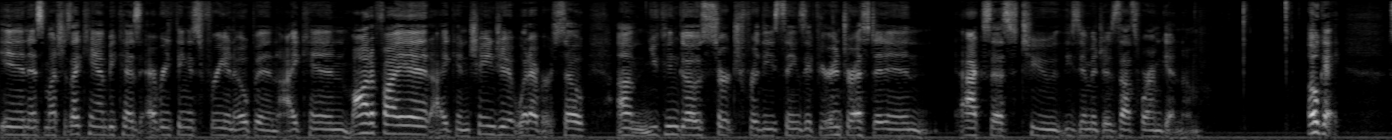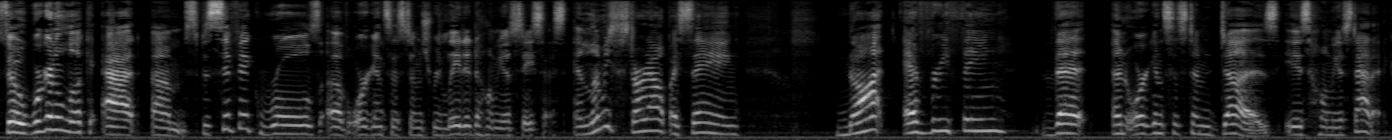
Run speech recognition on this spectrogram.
in as much as I can because everything is free and open. I can modify it, I can change it, whatever. So um, you can go search for these things. If you're interested in access to these images, that's where I'm getting them. Okay, so we're going to look at um, specific roles of organ systems related to homeostasis. And let me start out by saying not everything that an organ system does is homeostatic.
